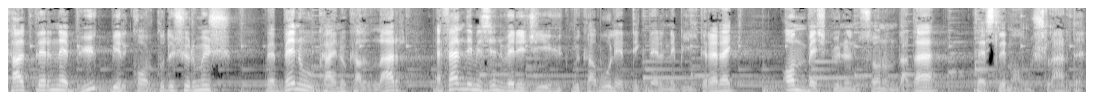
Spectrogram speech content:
kalplerine büyük bir korku düşürmüş ve Benu Kaynukalılar Efendimizin vereceği hükmü kabul ettiklerini bildirerek 15 günün sonunda da teslim olmuşlardı.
